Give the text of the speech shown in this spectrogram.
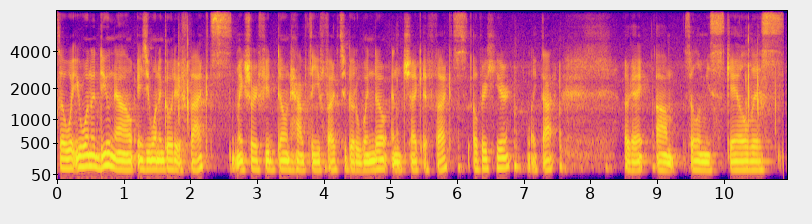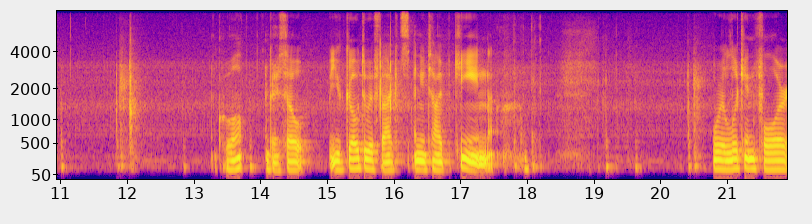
So what you want to do now is you want to go to effects. Make sure if you don't have the effects, you go to window and check effects over here like that. Okay, um, so let me scale this Cool. Okay, so you go to effects and you type keying. We're looking for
